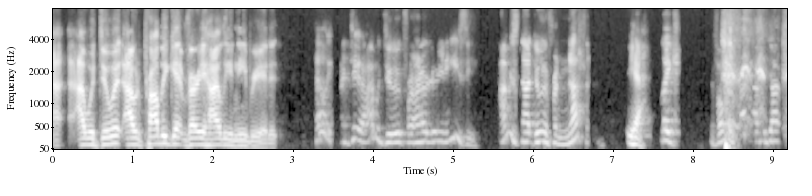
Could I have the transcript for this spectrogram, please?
I, I would do it. I would probably get very highly inebriated. Hell, I do. I would do it for 100 grand easy. I'm just not doing it for nothing. yeah, Like, if I'm gonna a doctor-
